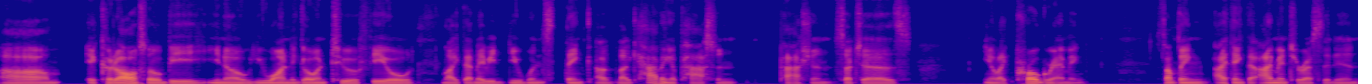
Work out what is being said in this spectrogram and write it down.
Um, it could also be, you know, you wanted to go into a field like that maybe you wouldn't think of like having a passion passion such as, you know, like programming. Something I think that I'm interested in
